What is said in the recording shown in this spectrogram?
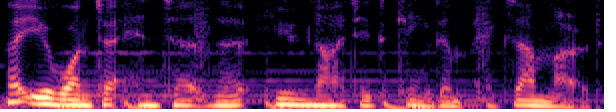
that you want to enter the United Kingdom exam mode.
